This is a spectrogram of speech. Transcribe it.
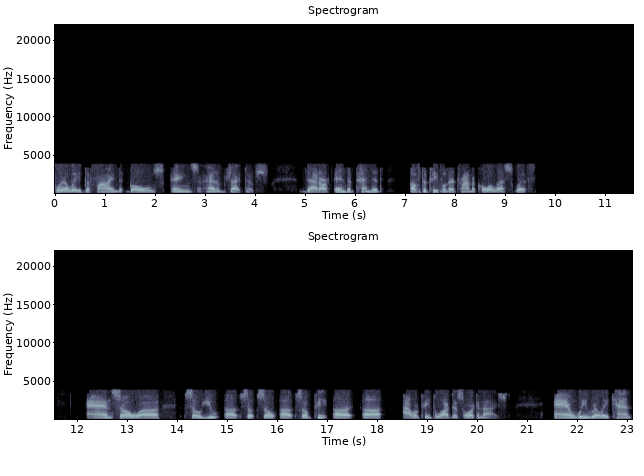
clearly defined goals, aims, and objectives that are independent of the people they're trying to coalesce with. And so, uh, so you, uh, so so uh, so pe- uh, uh, our people are disorganized and we really can't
